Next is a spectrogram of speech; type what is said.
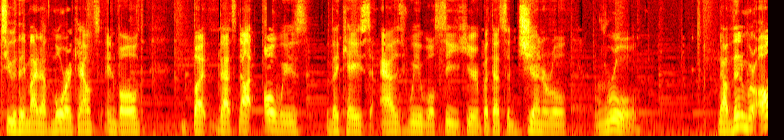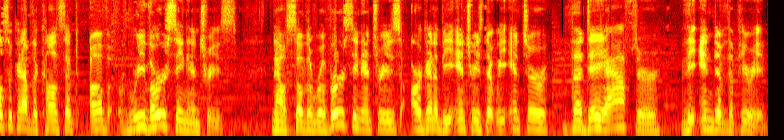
two, they might have more accounts involved. but that's not always the case as we will see here, but that's a general rule. Now then we're also going to have the concept of reversing entries. Now, so the reversing entries are going to be entries that we enter the day after the end of the period.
